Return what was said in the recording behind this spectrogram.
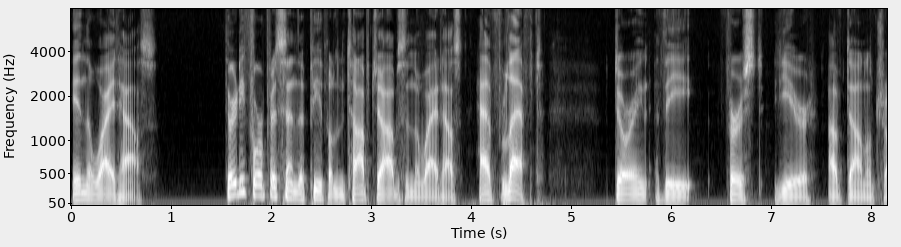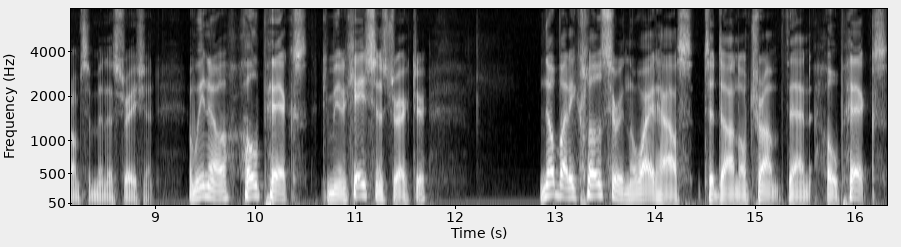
in the White House, 34% of the people in top jobs in the White House have left during the first year of Donald Trump's administration. And we know Hope Hicks, communications director, nobody closer in the White House to Donald Trump than Hope Hicks.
